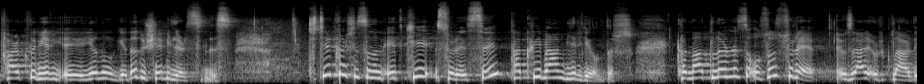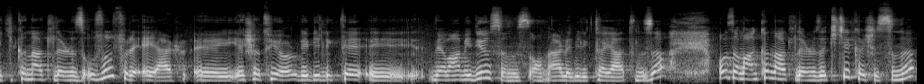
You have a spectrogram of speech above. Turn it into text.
farklı bir e, yanılgıya da düşebilirsiniz. Çiçek aşısının etki süresi takriben bir yıldır. Kanatlarınızı uzun süre, özel ırklardaki kanatlarınızı uzun süre eğer e, yaşatıyor ve birlikte e, devam ediyorsanız onlarla birlikte hayatınıza, o zaman kanatlarınıza çiçek aşısını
